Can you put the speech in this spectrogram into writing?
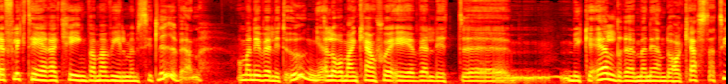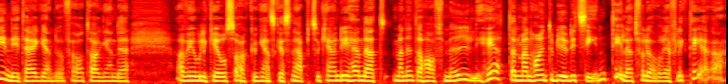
reflektera kring vad man vill med sitt liv än. Om man är väldigt ung eller om man kanske är väldigt eh, mycket äldre men ändå har kastats in i ett ägande och företagande av olika orsaker ganska snabbt så kan det ju hända att man inte har haft möjligheten, man har inte bjudits in till att få lov att reflektera.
